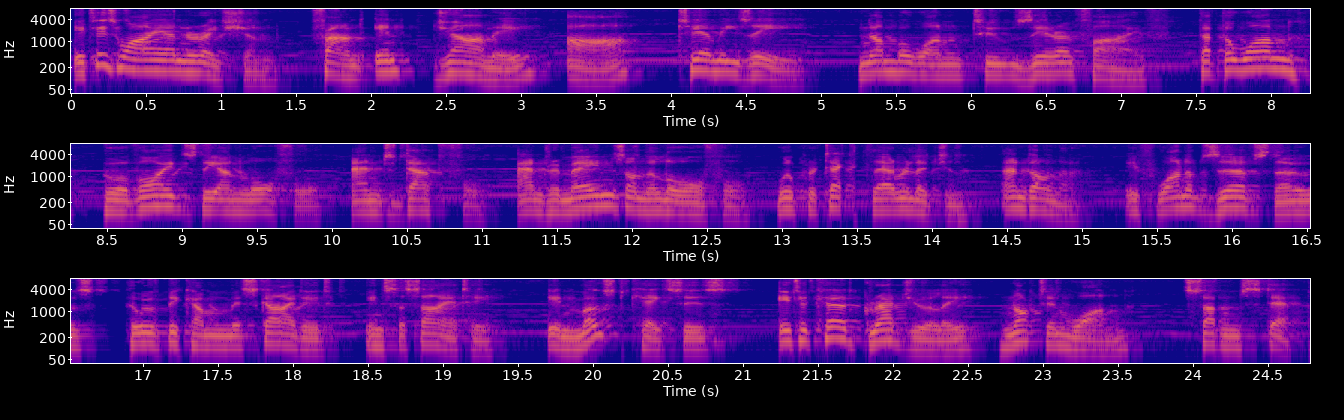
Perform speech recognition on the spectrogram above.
It is why a narration found in Jami at Tirmizi, number 1205, that the one who avoids the unlawful and doubtful and remains on the lawful will protect their religion and honor. If one observes those who have become misguided in society, in most cases, it occurred gradually, not in one sudden step,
